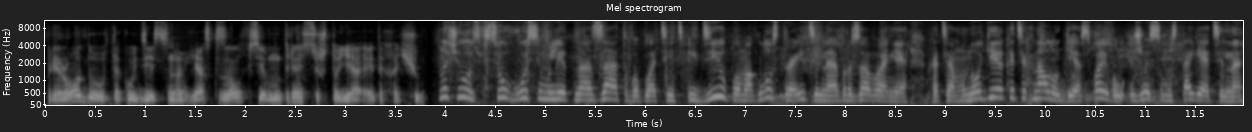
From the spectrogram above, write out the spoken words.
природу такую действенную, я сказал все внутренности, что я это хочу. Началось все 8 лет назад. Воплотить идею помогло строительное образование. Хотя многие экотехнологии осваивал уже самостоятельно.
